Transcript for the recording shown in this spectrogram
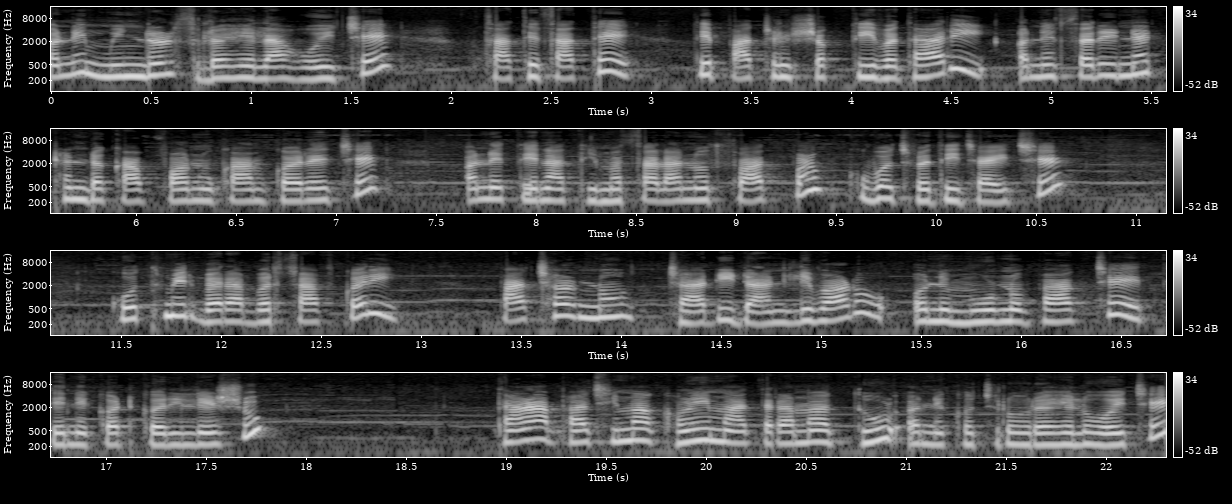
અને મિનરલ્સ રહેલા હોય છે. સાથે સાથે તે પાચન શક્તિ વધારી અને શરીરને ઠંડક આપવાનું કામ કરે છે અને તેનાથી મસાલાનો સ્વાદ પણ ખૂબ જ વધી જાય છે. કોથમીર બરાબર સાફ કરી પાછળનો જાડી દાંડલીવાળો અને મૂળનો ભાગ છે તેને કટ કરી લેશું. ધાણા ભાજીમાં ઘણી માત્રામાં ધૂળ અને કચરો રહેલો હોય છે.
